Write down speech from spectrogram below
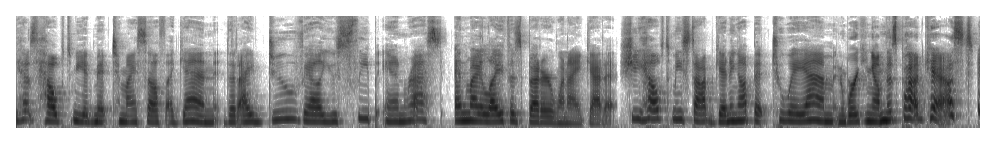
has helped me admit to myself again that I do value sleep and rest, and my life is better when I get it. She helped me stop getting up at 2 a.m. and working on this podcast.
